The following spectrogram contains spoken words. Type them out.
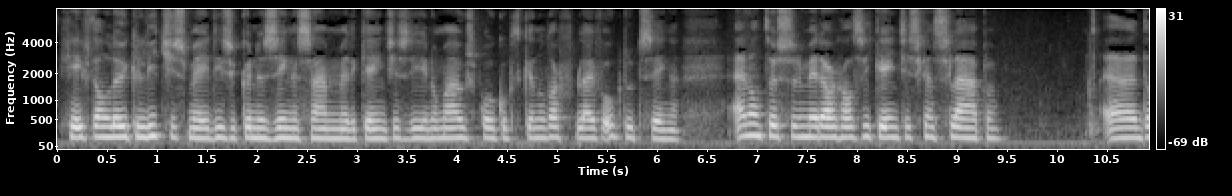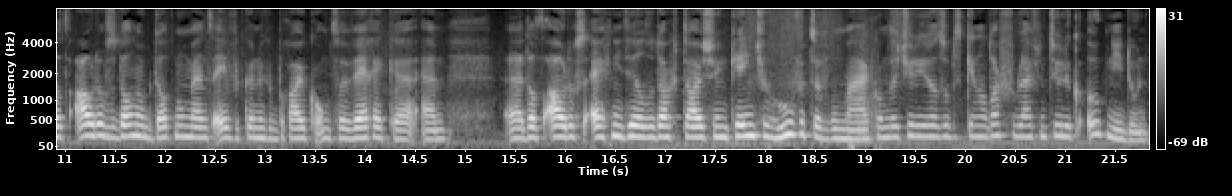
geef dan leuke liedjes mee die ze kunnen zingen samen met de kindjes. Die je normaal gesproken op het kinderdagverblijf ook doet zingen. En dan tussen de middag als die kindjes gaan slapen. Uh, dat ouders dan ook dat moment even kunnen gebruiken om te werken. En uh, dat ouders echt niet heel de dag thuis hun kindje hoeven te volmaken. Omdat jullie dat op het kinderdagverblijf natuurlijk ook niet doen.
